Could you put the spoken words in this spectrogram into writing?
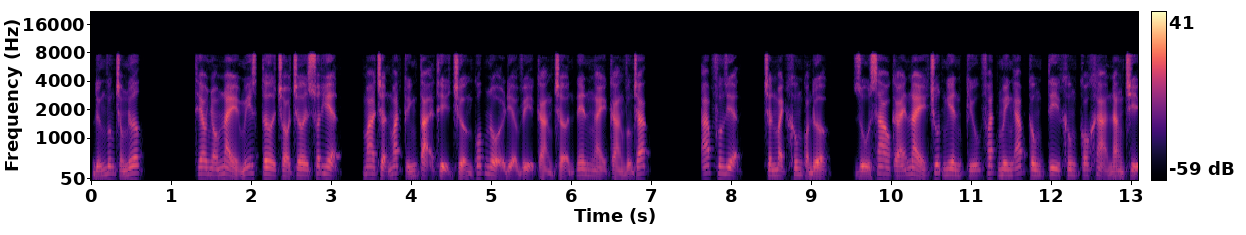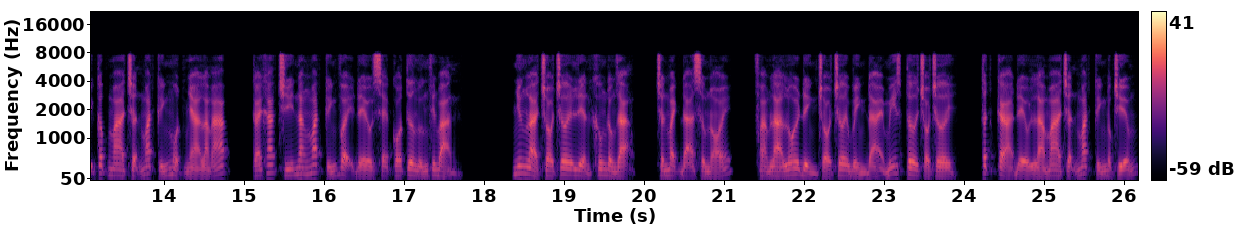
đứng vững trong nước. Theo nhóm này Mister trò chơi xuất hiện, ma trận mắt kính tại thị trường quốc nội địa vị càng trở nên ngày càng vững chắc. Áp phương diện, Trần Mạch không còn được, dù sao cái này chút nghiên cứu phát minh áp công ty không có khả năng chỉ cấp ma trận mắt kính một nhà làm áp, cái khác trí năng mắt kính vậy đều sẽ có tương ứng phiên bản. Nhưng là trò chơi liền không đồng dạng, Trần Mạch đã sớm nói, phàm là lôi đỉnh trò chơi bình đài Mister trò chơi, tất cả đều là ma trận mắt kính độc chiếm.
